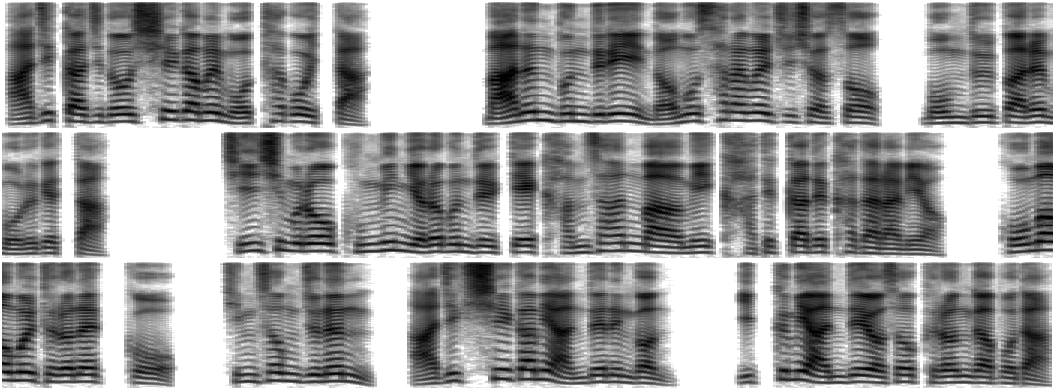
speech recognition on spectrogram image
아직까지도 실감을 못하고 있다. 많은 분들이 너무 사랑을 주셔서 몸둘 바를 모르겠다. 진심으로 국민 여러분들께 감사한 마음이 가득가득하다라며 고마움을 드러냈고 김성주는 아직 실감이 안 되는 건 입금이 안 되어서 그런가 보다.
